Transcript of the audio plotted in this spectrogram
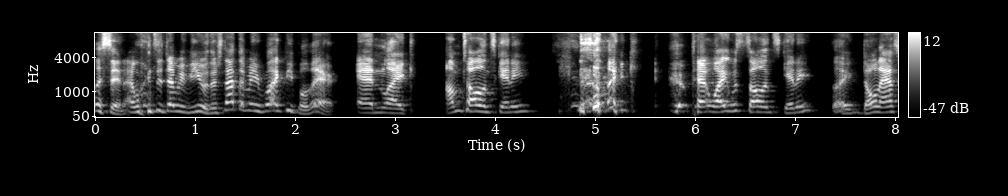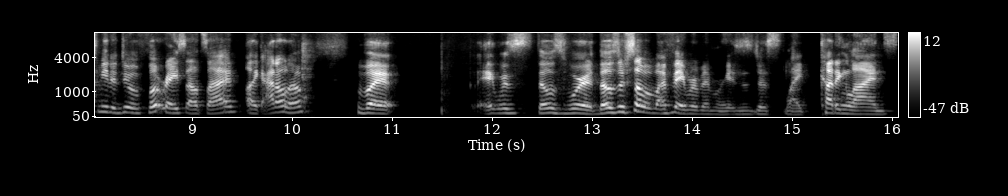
listen, I went to WVU. There's not that many black people there. And like I'm tall and skinny. like Pat White was tall and skinny. Like, don't ask me to do a foot race outside. Like, I don't know. But it was those were those are some of my favorite memories. Is just like cutting lines,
